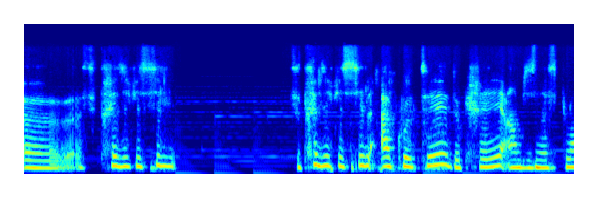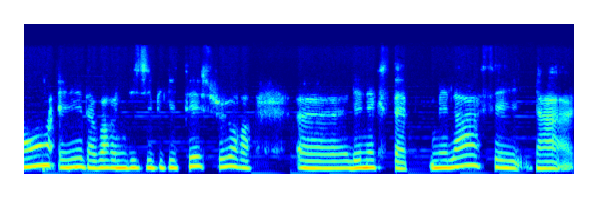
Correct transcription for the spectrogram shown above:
c'est très difficile c'est très difficile à côté de créer un business plan et d'avoir une visibilité sur euh, les next steps. Mais là, c'est, y a,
